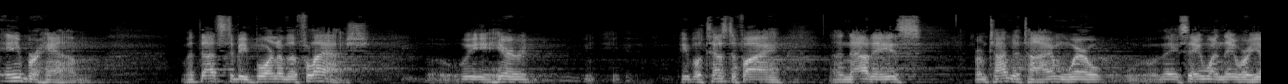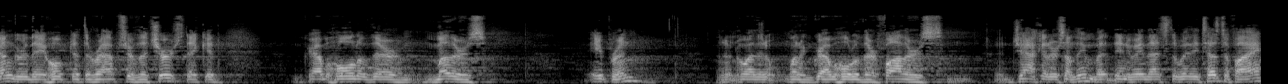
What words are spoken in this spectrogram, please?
Abraham. But that's to be born of the flesh. We hear people testify uh, nowadays from time to time where they say when they were younger they hoped at the rapture of the church they could grab a hold of their mother's apron I don't know why they don't want to grab a hold of their father's jacket or something, but anyway, that's the way they testify,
